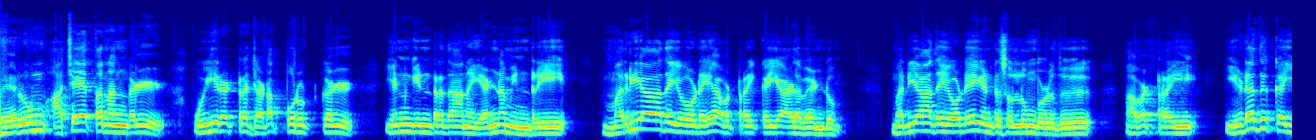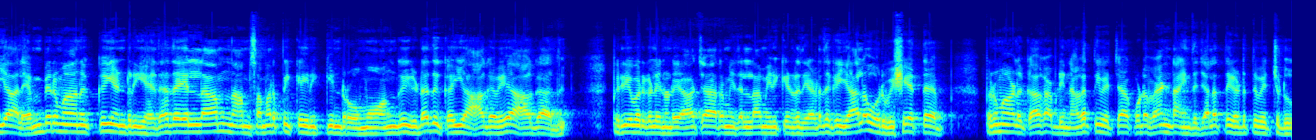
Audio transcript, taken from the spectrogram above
வெறும் அச்சேதனங்கள் உயிரற்ற ஜடப்பொருட்கள் என்கின்றதான எண்ணமின்றி மரியாதையோடே அவற்றை கையாள வேண்டும். மரியாதையோடே என்று சொல்லும் பொழுது அவற்றை இடது கையால் எம்பெருமானுக்கு என்று எதையெல்லாம் நாம் சமர்ப்பிக்க இருக்கின்றோமோ அங்கு இடது கை ஆகவே ஆகாது. பெரியவர்களினுடைய ஆச்சாரம் இதெல்லாம் இருக்கின்றது. இடது கையால் ஒரு விஷயத்தை பெருமாளுக்காக அப்படி நகர்த்தி வச்சா கூட வேண்டாம் இந்த ஜலத்தை எடுத்து வச்சுடு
